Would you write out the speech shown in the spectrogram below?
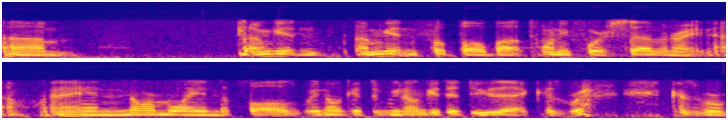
um, I'm getting I'm getting football about 24/7 right now, and normally in the falls we don't get to we don't get to do that because we're because we're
